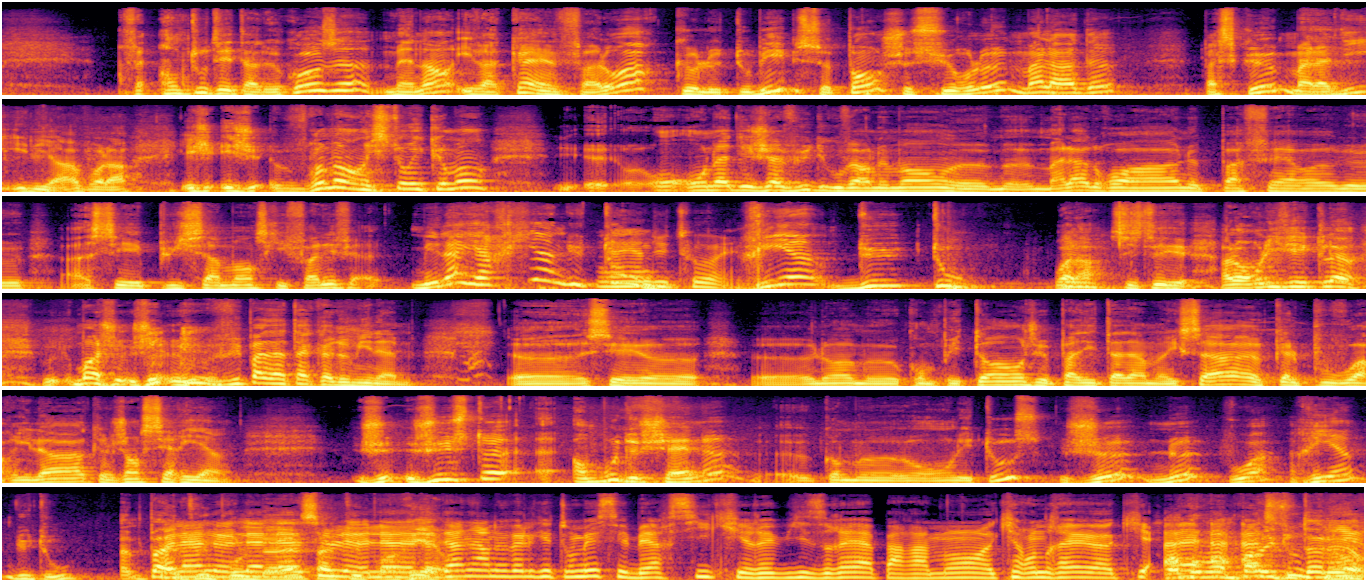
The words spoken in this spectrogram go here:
Enfin, en tout état de cause, maintenant, il va quand même falloir que le Toubib se penche sur le malade parce que maladie il y a, voilà. Et, je, et je, vraiment historiquement, euh, on, on, a déjà vu du gouvernement euh, maladroit, ne pas faire euh, assez puissamment ce qu'il fallait faire. Mais là, il y a rien du tout. Rien du tout. Ouais. Rien du tout. Voilà. Mmh. Alors Olivier Klein, moi je ne fais pas d'attaque à Dominem. Euh, c'est euh, euh, l'homme compétent, je n'ai pas d'état d'âme avec ça. Quel pouvoir il a, que j'en sais rien. Je, juste en bout de chaîne, euh, comme euh, on l'est tous, je ne vois rien du tout. Pas voilà, le, la, la, seule, la, la, dernière nouvelle qui est tombée, c'est Bercy qui réviserait apparemment, qui rendrait, euh, qui on va en parler tout à l'heure.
